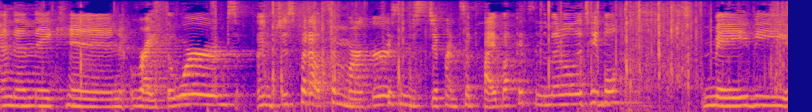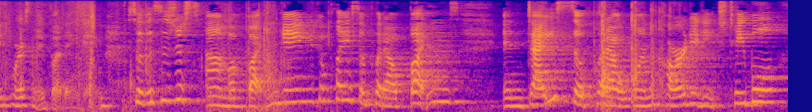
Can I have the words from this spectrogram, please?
and then they can write the words and just put out some markers and just different supply buckets in the middle of the table maybe, where's my button game? So this is just um, a button game you can play. So put out buttons and dice. So put out one card at each table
